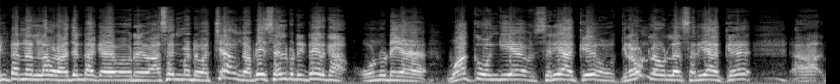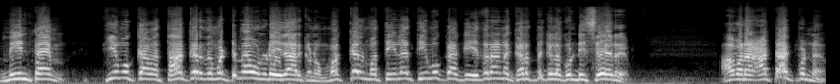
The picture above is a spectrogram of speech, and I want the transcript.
இன்டர்னல்ல ஒரு அஜெண்டா ஒரு அசைன்மெண்ட் வச்சு அவங்க அப்படியே செயல்பட்டுட்டே இருக்கான். உன்னுடைய வாக்கு வங்கிய சரியாக்கு கிரவுண்ட்ல உள்ள சரியாக்கு மீன் டைம் திமுகவை தாக்குறது மட்டுமே உன்னுடைய இதா இருக்கணும். மக்கள் மத்தியில திமுக எதிரான கருத்துக்களை கொண்டு சேரு. அவனை அட்டாக் பண்ணு.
